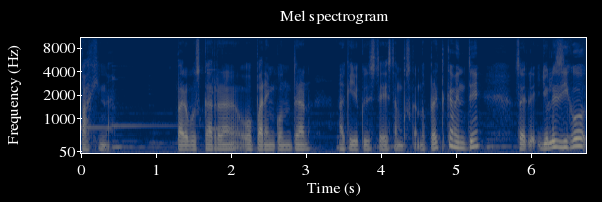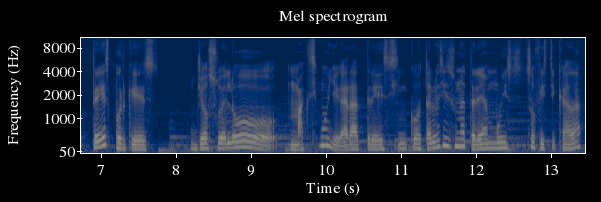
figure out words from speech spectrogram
página para buscar o para encontrar aquello que ustedes están buscando. Prácticamente, yo les digo tres porque es, yo suelo máximo llegar a tres, cinco, tal vez si es una tarea muy sofisticada,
